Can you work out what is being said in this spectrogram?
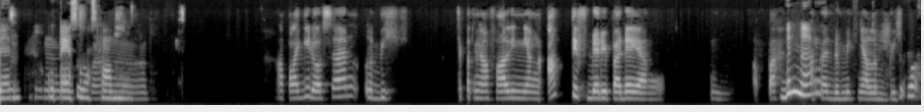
dan Hmm, UTS UAS kamu. apalagi dosen lebih cepet ngafalin yang aktif daripada yang hmm, apa Bener, akademiknya lebih Wa-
